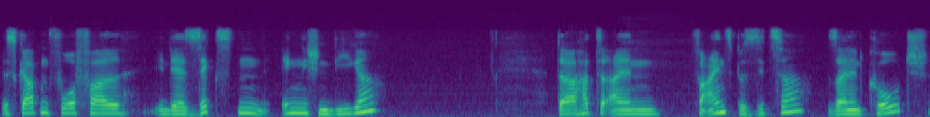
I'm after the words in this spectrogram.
Es gab einen Vorfall in der sechsten englischen Liga. Da hat ein Vereinsbesitzer seinen Coach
